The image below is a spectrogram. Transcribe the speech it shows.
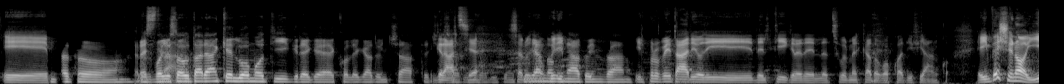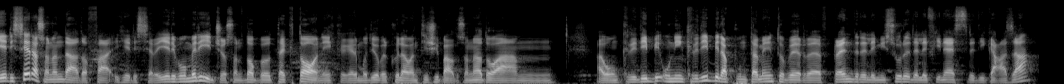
E Intanto, resta... Voglio salutare anche l'uomo tigre che è collegato in chat. Grazie, salutiamo il, il proprietario di, del tigre del supermercato qua, qua di fianco. E invece no, ieri sera sono andato a fare, ieri sera, ieri pomeriggio, sono dopo Tectonic, che è il motivo per cui l'avevo anticipato, sono andato a, mm, a un, credib- un incredibile appuntamento per prendere prendere le misure delle finestre di casa.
